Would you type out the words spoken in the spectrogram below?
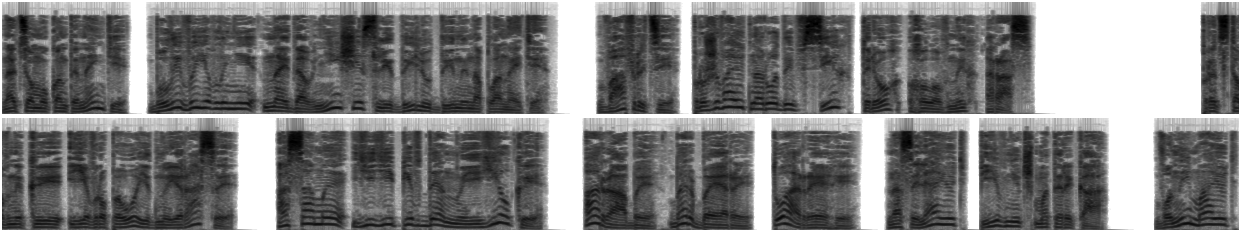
На цьому континенті були виявлені найдавніші сліди людини на планеті. В Африці проживають народи всіх трьох головних рас. Представники європеоїдної раси, а саме її південної гілки, араби, бербери, туареги, населяють північ материка. Вони мають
